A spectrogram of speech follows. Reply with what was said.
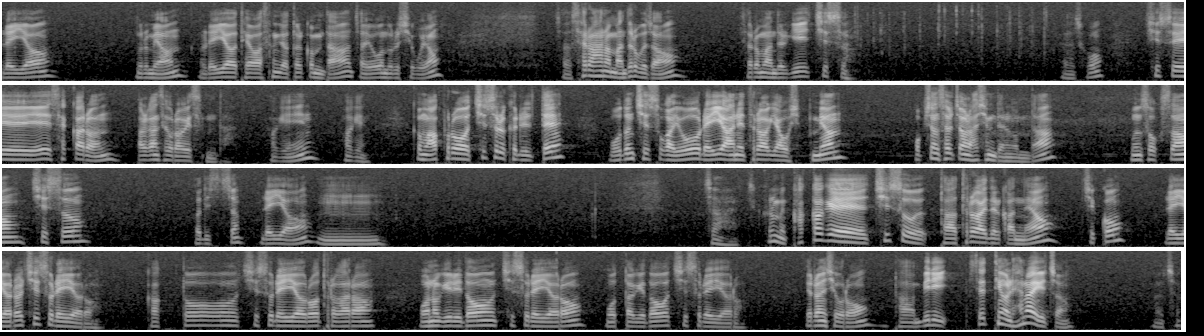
layer 누르면 layer 대화 상자 뜰 겁니다. 자 요거 누르시고요 자 새로 하나 만들어 보죠. 새로 만들기 치수. 그래가지고 치수의 색깔은 빨간색으로 하겠습니다. 확인 확인. 그럼 앞으로 치수를 그릴 때 모든 치수가 요 layer 안에 들어가게 하고 싶으면 옵션 설정을 하시면 되는 겁니다. 문서 속성 치수. 어디 있죠? layer. 음. 자 그러면 각각의 치수 다 들어가야 될 것 같네요. 찍고 레이어를 치수 layer로 각도 치수 layer로 들어가라. 원호 길이도 치수 layer로 모따기도 치수 layer로. 이런 식으로 다 미리 세팅을 해놔야겠죠. 그렇죠?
